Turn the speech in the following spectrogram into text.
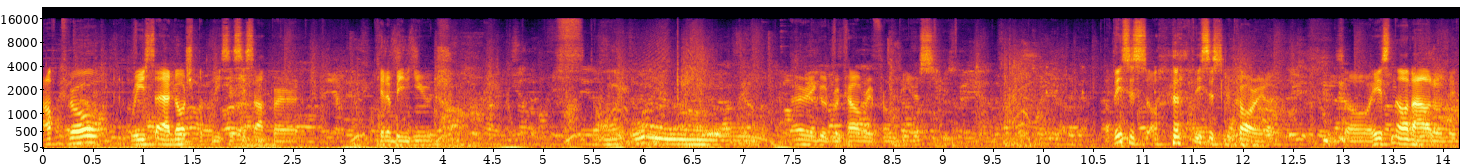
Up throw, air dodge, but misses his up air. Could have been huge. Very good recovery from Pierce. But this is this is Lucario, so he's not out of it,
